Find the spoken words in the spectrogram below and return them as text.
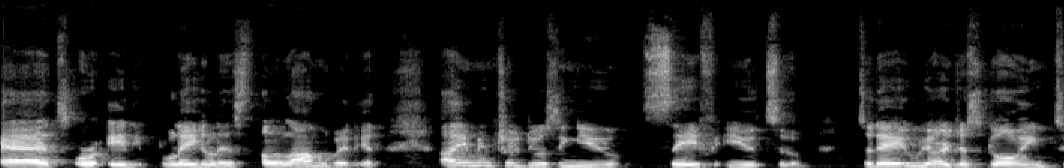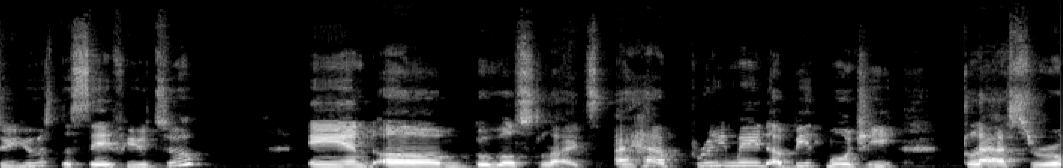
ads or any playlist along with it, I am introducing you Safe YouTube. Today we are just going to use the Safe YouTube and um, Google Slides. I have pre-made a Bitmoji classroom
